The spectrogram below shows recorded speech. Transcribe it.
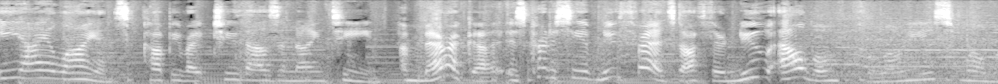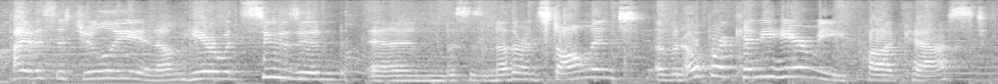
EI Alliance, copyright 2019. America is courtesy of New Threads off their new album, Felonious Wilma. Hi, this is Julie, and I'm here with Susan, and this is another installment of an Oprah Can You Hear Me podcast.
